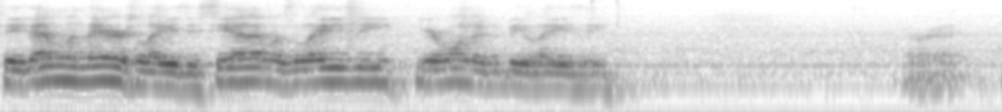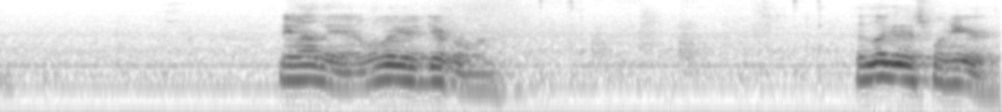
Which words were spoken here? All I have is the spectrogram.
See, that one there is lazy. See how that was lazy? You're wanting to be lazy. All right. Now then, we'll look at a different one. Let's look at this one here.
